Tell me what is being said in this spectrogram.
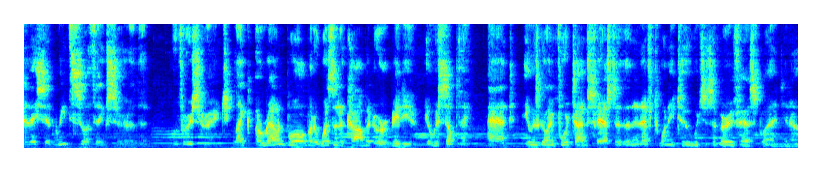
And they said, We saw things, sir, that were very strange. Like a round ball, but it wasn't a comet or a meteor. It was something. And it was going four times faster than an F 22, which is a very fast plane, you know.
